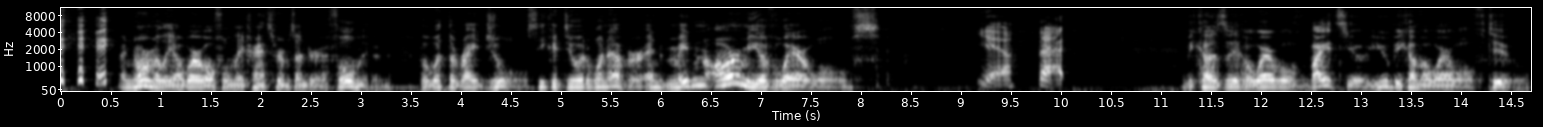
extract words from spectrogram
Normally, a werewolf only transforms under a full moon, but with the right jewels, he could do it whenever and made an army of werewolves. yeah, that. Because if a werewolf bites you, you become a werewolf too.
